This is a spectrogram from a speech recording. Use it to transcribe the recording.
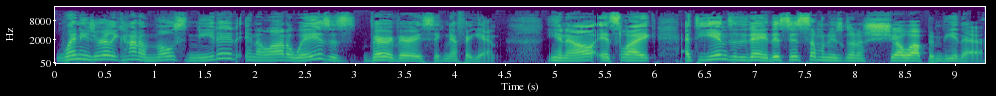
when he's really kind of most needed in a lot of ways is very very significant. You know, it's like at the end of the day, this is someone who's going to show up and be there.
